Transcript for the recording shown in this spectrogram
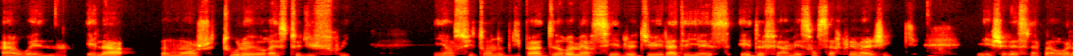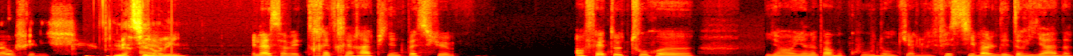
Awen. Et là, on mange tout le reste du fruit. Et ensuite, on n'oublie pas de remercier le dieu et la déesse et de fermer son cercle magique. Et je laisse la parole à Ophélie. Merci, Laureline. oui. Et là, ça va être très très rapide parce que, en fait, autour, euh, il y, en- il y en a pas beaucoup. Donc, il y a le Festival des Dryades,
